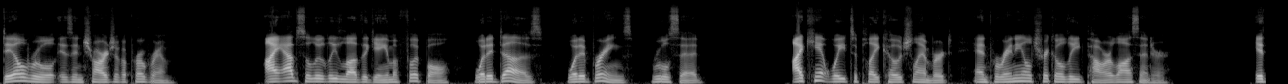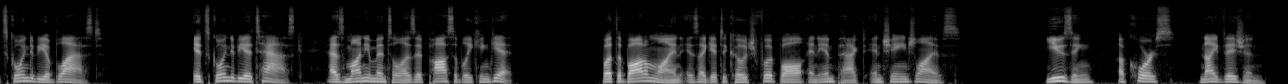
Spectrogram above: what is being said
Dale Rule is in charge of a program. I absolutely love the game of football, what it does, what it brings, Rule said. I can't wait to play Coach Lambert and perennial Trico League Power La Center. It's going to be a blast. It's going to be a task, as monumental as it possibly can get. But the bottom line is I get to coach football and impact and change lives. Using, of course, Knight Vision.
